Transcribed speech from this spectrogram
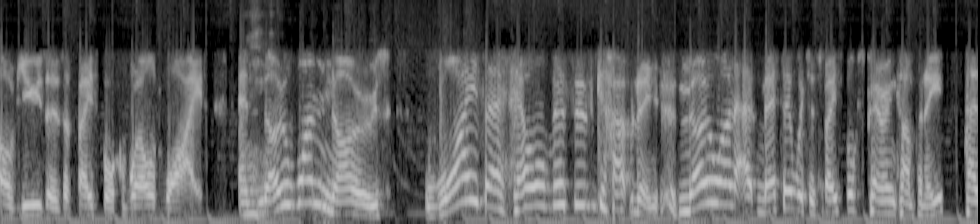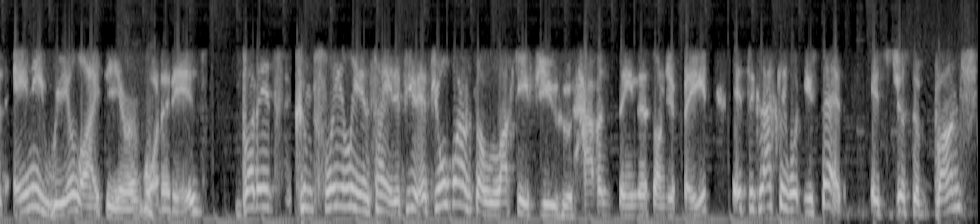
of users of Facebook worldwide, and no one knows why the hell this is happening. No one at Meta, which is Facebook's parent company, has any real idea of what it is. But it's completely insane. If you if you're one of the lucky few who haven't seen this on your feed, it's exactly what you said. It's just a bunch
